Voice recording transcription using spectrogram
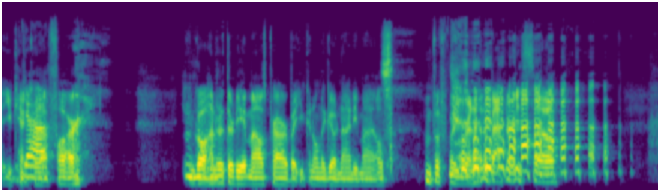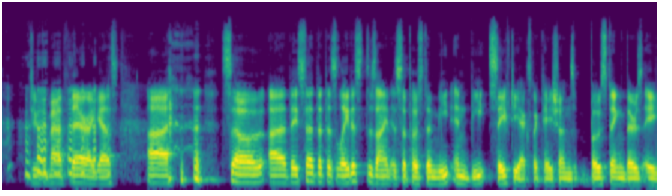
you can't go that far. you can go 138 miles per hour, but you can only go 90 miles before you run out of batteries. So do the math there, I guess. Uh, so uh, they said that this latest design is supposed to meet and beat safety expectations, boasting there's a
